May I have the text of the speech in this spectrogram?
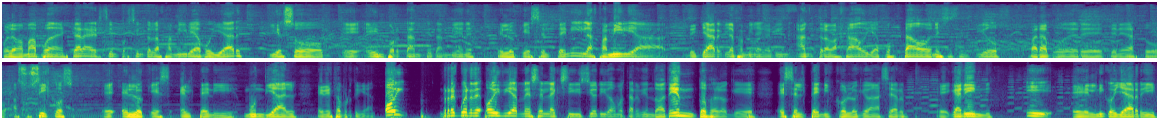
o la mamá puedan estar al 100% de la familia, apoyar y eso eh, es importante también en lo que es el tenis. La familia de Jark, la familia Gatín han trabajado y apostado en ese sentido para poder tener a sus hijos en lo que es el tenis mundial en esta oportunidad. Hoy Recuerde, hoy viernes en la exhibición y vamos a estar viendo atentos de lo que es el tenis con lo que van a hacer eh, Garín y el Nico Yarri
